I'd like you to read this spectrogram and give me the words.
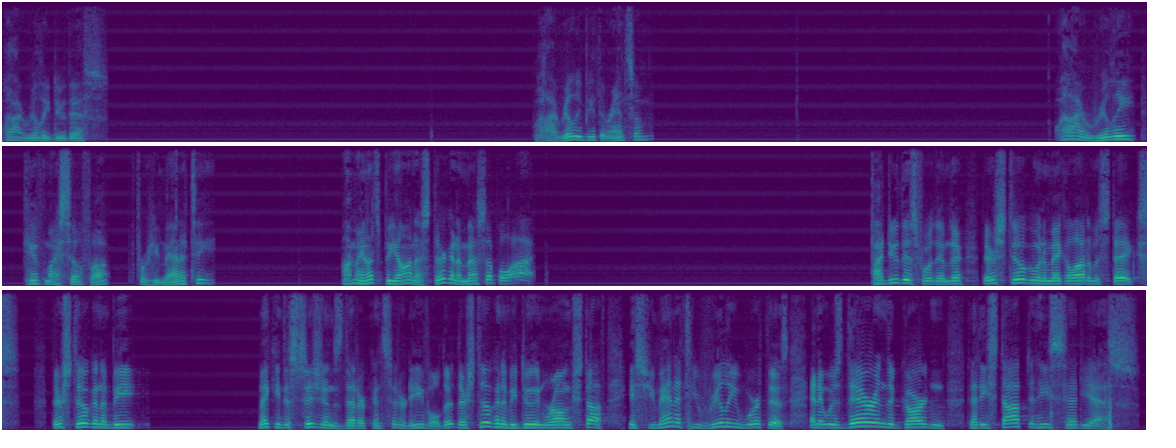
will I really do this? Will I really be the ransom? Will I really give myself up for humanity? I mean, let's be honest, they're going to mess up a lot. If I do this for them, they're, they're still going to make a lot of mistakes. They're still going to be making decisions that are considered evil. They're, they're still going to be doing wrong stuff. Is humanity really worth this? And it was there in the garden that he stopped and he said, Yes.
